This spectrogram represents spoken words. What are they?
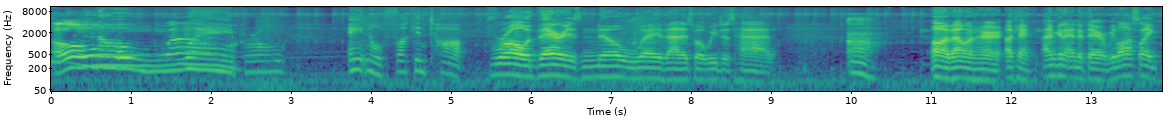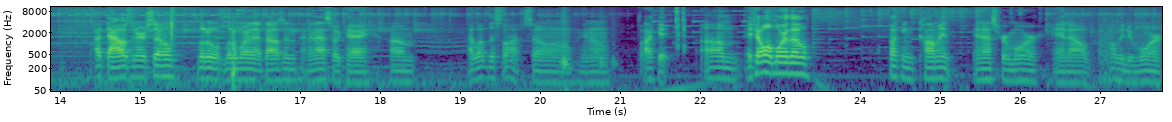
Oh, No wow. way, bro. Ain't no fucking top. Bro, there is no way that is what we just had. Uh, Oh, that one hurt. Okay, I'm gonna end it there. We lost like a thousand or so, little, little more than a thousand. I mean, that's okay. Um, I love this lot, so you know, fuck it. Um, if y'all want more though, fucking comment and ask for more, and I'll probably do more.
